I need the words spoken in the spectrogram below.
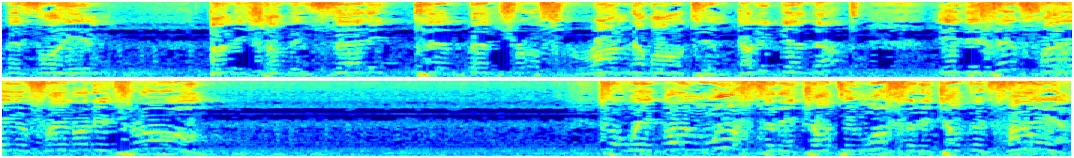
before him, and it shall be very tempestuous round about him. Can you get that? It's the same fire you find on the throne. So when God moves to the church, he moves to the church with fire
